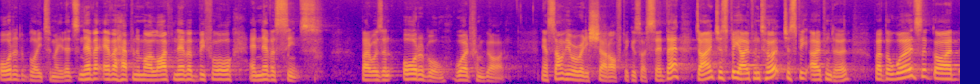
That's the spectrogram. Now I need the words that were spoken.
audibly to me. That's never ever happened in my life, never before and never since. But it was an audible word from God. Now, some of you already shut off because I said that. Don't just be open to it, just be open to it. But the words that God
